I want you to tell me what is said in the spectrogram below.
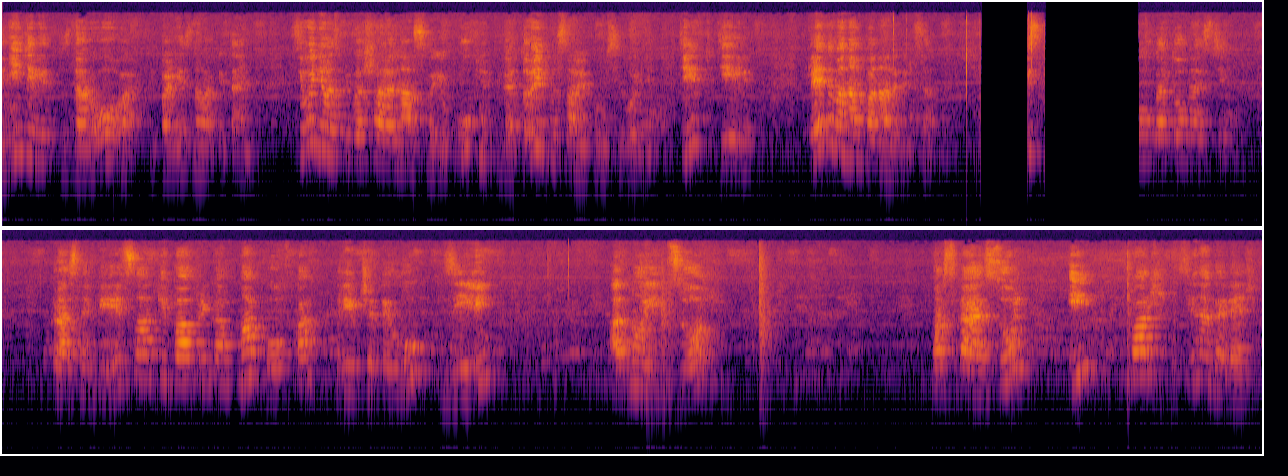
ценители здорового и полезного питания. Сегодня я вас приглашаю на свою кухню и готовить мы с вами будем сегодня тефтели. Для этого нам понадобится готовности, красный перец, сладкий паприка, морковка, репчатый лук, зелень, одно яйцо, морская соль и фарш свино-говяжий.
